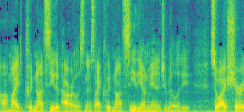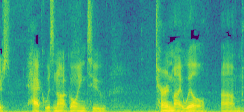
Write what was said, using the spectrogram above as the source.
Um, I could not see the powerlessness. I could not see the unmanageability. So I sure as heck was not going to turn my will um,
